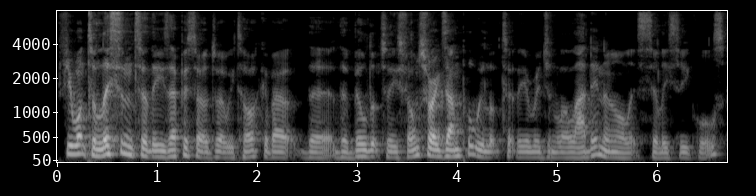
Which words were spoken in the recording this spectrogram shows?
if you want to listen to these episodes where we talk about the the build up to these films, for example, we looked at the original Aladdin and all its silly sequels.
